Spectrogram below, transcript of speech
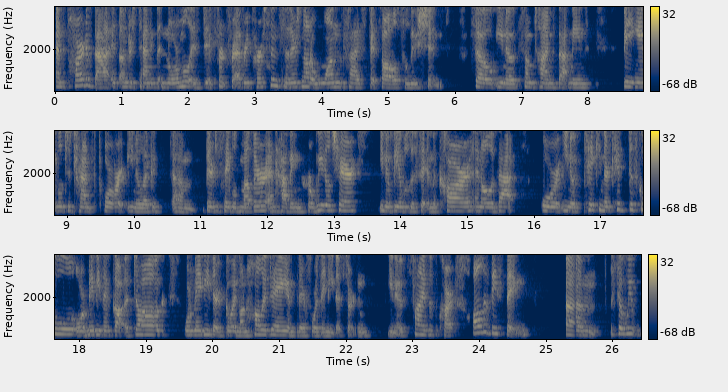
And part of that is understanding that normal is different for every person. So there's not a one size fits all solution. So, you know, sometimes that means being able to transport, you know, like a, um, their disabled mother and having her wheelchair, you know, be able to fit in the car and all of that. Or, you know, taking their kids to school, or maybe they've got a dog, or maybe they're going on holiday and therefore they need a certain, you know, size of car, all of these things. Um, so we,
